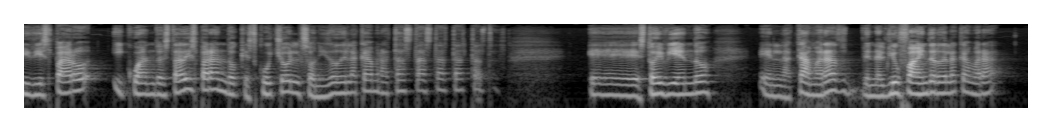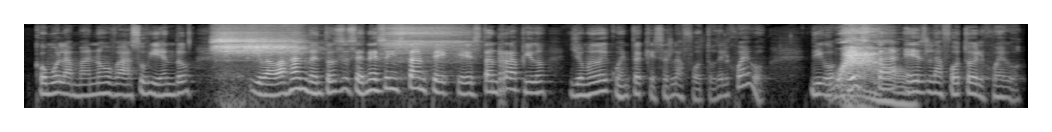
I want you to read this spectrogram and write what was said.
Y disparo, y cuando está disparando, que escucho el sonido de la cámara, tas, tas, tas, tas, tas, tas eh, estoy viendo en la cámara, en el viewfinder de la cámara, cómo la mano va subiendo y va bajando. Entonces, en ese instante que es tan rápido, yo me doy cuenta que esa es la foto del juego. Digo, esta es la foto del juego.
